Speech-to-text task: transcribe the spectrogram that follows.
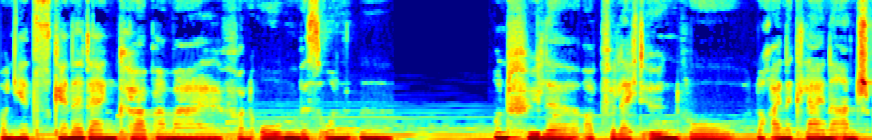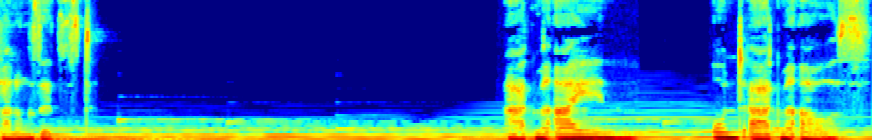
Und jetzt scanne deinen Körper mal von oben bis unten und fühle, ob vielleicht irgendwo noch eine kleine Anspannung sitzt. Atme ein und atme aus.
